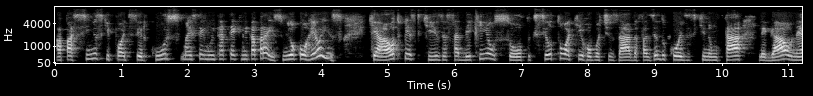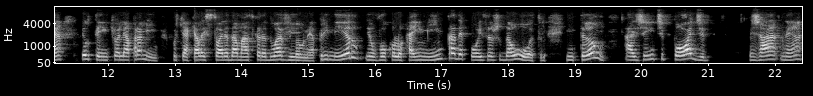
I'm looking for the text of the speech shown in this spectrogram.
a passinhos que pode ser curso, mas tem muita técnica para isso. Me ocorreu isso, que a autopesquisa, saber quem eu sou, porque se eu estou aqui robotizada, fazendo coisas que não tá legal, né, eu tenho que olhar para mim, porque é aquela história da máscara do avião, né? Primeiro eu vou colocar em mim para depois ajudar o outro. Então, a gente pode já né,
